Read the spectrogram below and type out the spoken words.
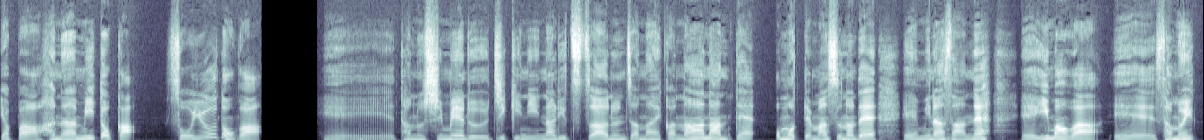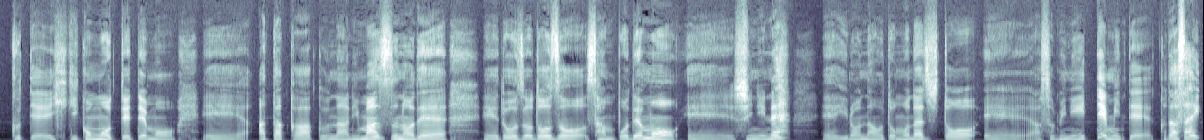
やっぱ花見とかそういうのが、えー、楽しめる時期になりつつあるんじゃないかななんて思ってますので、えー、皆さんね、えー、今は、えー、寒くて引きこもってても、え暖かくなりますので、えどうぞどうぞ散歩でも、えしにね、えいろんなお友達と、え遊びに行ってみてください。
